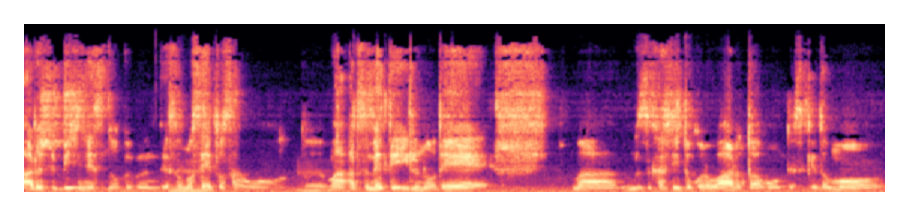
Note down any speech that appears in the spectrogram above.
ある種ビジネスの部分でその生徒さんを、うんまあ集めているので、まあ難しいところはあるとは思うんですけども、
